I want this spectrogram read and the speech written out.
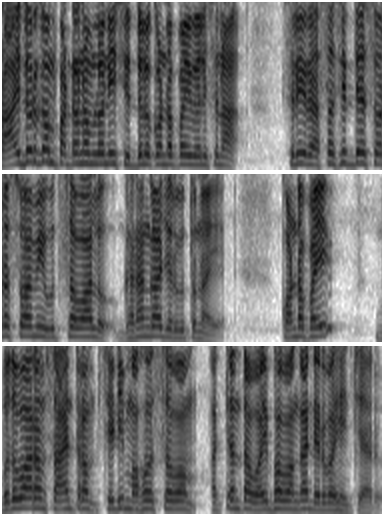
రాయదుర్గం పట్టణంలోని సిద్ధులకొండపై వెలిసిన శ్రీ రససిద్ధేశ్వర స్వామి ఉత్సవాలు ఘనంగా జరుగుతున్నాయి. కొండపై బుధవారం సాయంత్రం సిడి మహోత్సవం అత్యంత వైభవంగా నిర్వహించారు.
